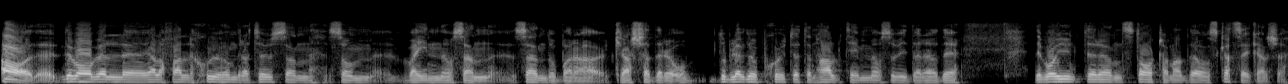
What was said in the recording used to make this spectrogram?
Ja, det var väl eh, i alla fall 700 000 som var inne och sen, sen då bara kraschade det och då blev det uppskjutet en halvtimme och så vidare och det, det var ju inte den start han hade önskat sig kanske.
